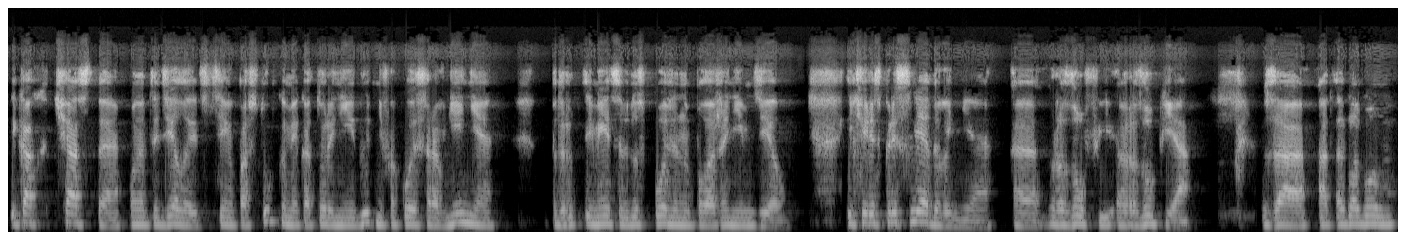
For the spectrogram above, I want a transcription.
И как часто он это делает с теми поступками, которые не идут ни в какое сравнение, имеется в виду с подлинным положением дел. И через преследование э, разупья за, от, от глагола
